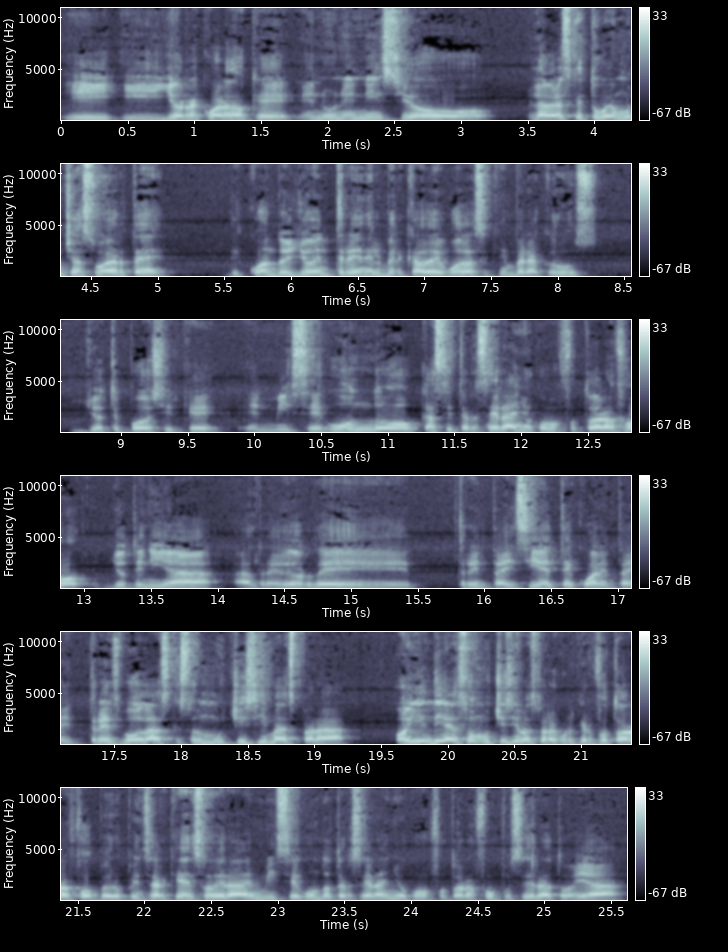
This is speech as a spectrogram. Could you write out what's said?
Y, y yo recuerdo que en un inicio, la verdad es que tuve mucha suerte de cuando yo entré en el mercado de bodas aquí en Veracruz. Yo te puedo decir que en mi segundo, casi tercer año como fotógrafo, yo tenía alrededor de 37, 43 bodas, que son muchísimas para... Hoy en día son muchísimas para cualquier fotógrafo, pero pensar que eso era en mi segundo, tercer año como fotógrafo, pues era todavía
